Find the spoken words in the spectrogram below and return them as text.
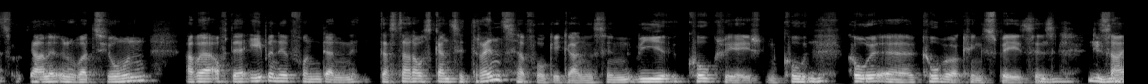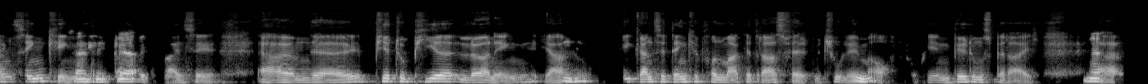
soziale Innovation, aber auf der Ebene von dann, dass daraus ganze Trends hervorgegangen sind, wie Co-Creation, Co, mhm. Co, äh, Co-Working Spaces, mhm. Design Thinking, Design beispielsweise, ja. ähm, äh, Peer-to-Peer Learning, ja, mhm. die ganze Denke von Margret Rasfeld mit Schule im mhm. Aufbruch im Bildungsbereich. Ja. Äh,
